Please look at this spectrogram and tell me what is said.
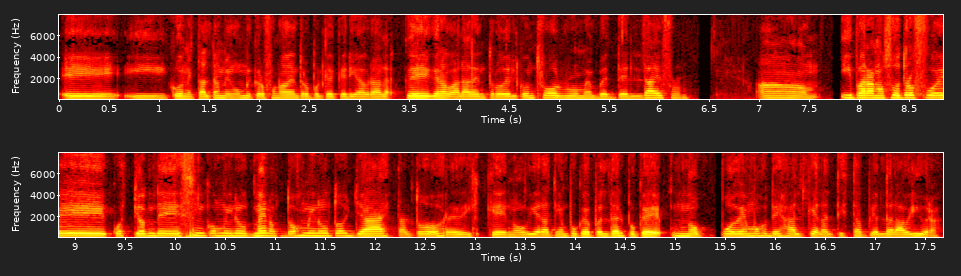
eh, y conectar también un micrófono adentro porque quería grabar, que grabar adentro del control room en vez del live room. Um, y para nosotros fue cuestión de cinco minutos, menos dos minutos ya estar todo ready, que no hubiera tiempo que perder porque no podemos dejar que el artista pierda la vibra.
